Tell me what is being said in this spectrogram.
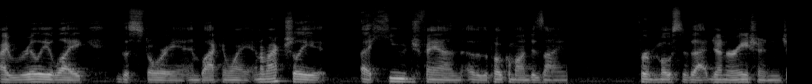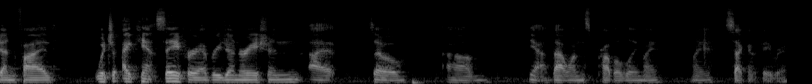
I really like the story in black and white, and I'm actually a huge fan of the Pokemon design for most of that generation, Gen Five, which I can't say for every generation. Uh, so, um, yeah, that one's probably my my second favorite.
